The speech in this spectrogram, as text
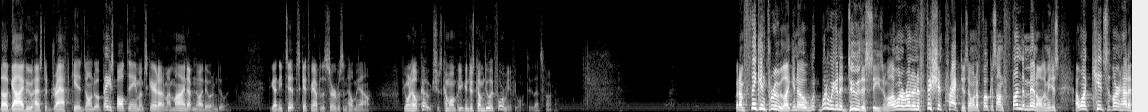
the guy who has to draft kids onto a baseball team. I'm scared out of my mind. I have no idea what I'm doing. If you got any tips, catch me after the service and help me out. If you want to help coach, just come on, you can just come do it for me if you want to. That's fine. But I'm thinking through, like, you know, what, what are we going to do this season? Well, I want to run an efficient practice. I want to focus on fundamentals. I mean, just, I want kids to learn how to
